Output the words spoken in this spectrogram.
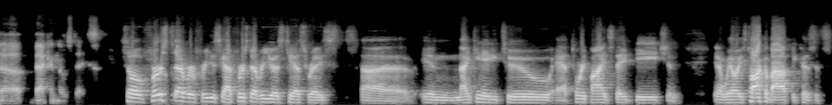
uh, back in those days. So first ever for you, Scott, first ever USTS race uh, in 1982 at Torrey Pines State Beach, and you know we always talk about because it's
